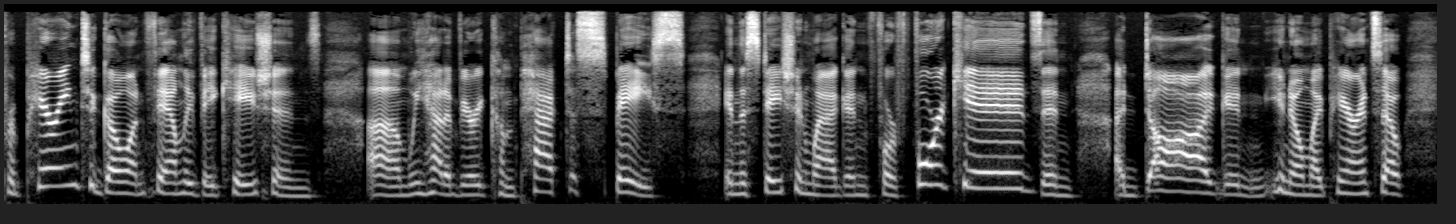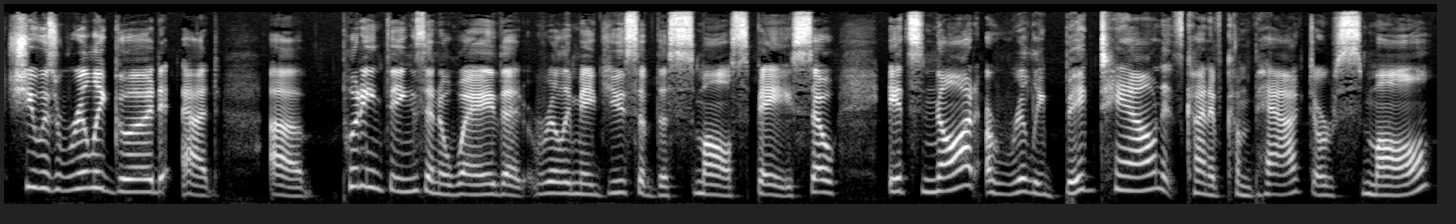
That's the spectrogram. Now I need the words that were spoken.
preparing to go on family vacations. Um, we had a very compact space in the station wagon for four kids and a dog, and, you know, my parents. So she was really good at. Uh, putting things in a way that really made use of the small space. So it's not a really big town, it's kind of compact or small.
